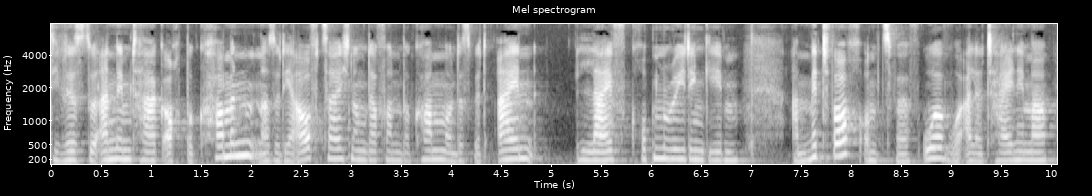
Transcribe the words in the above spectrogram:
Die wirst du an dem Tag auch bekommen, also die Aufzeichnung davon bekommen und es wird ein Live-Gruppenreading geben am Mittwoch um 12 Uhr, wo alle Teilnehmer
